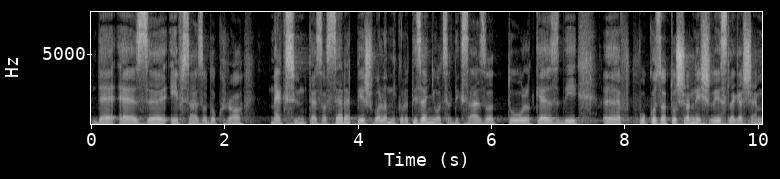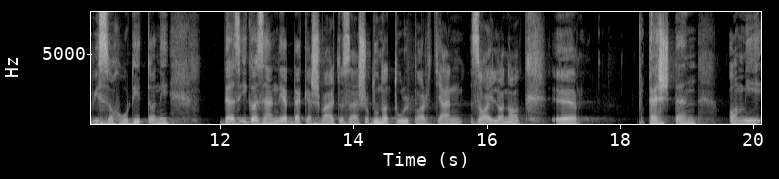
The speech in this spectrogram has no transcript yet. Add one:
de ez évszázadokra megszűnt ez a szerep, és valamikor a 18. századtól kezdi fokozatosan és részlegesen visszahódítani, de az igazán érdekes változások Duna túlpartján zajlanak, Pesten, ami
